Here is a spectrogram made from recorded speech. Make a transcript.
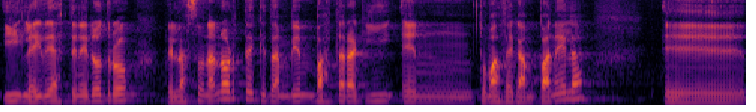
y la idea es tener otro en la zona norte, que también va a estar aquí en Tomás de Campanela, eh,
